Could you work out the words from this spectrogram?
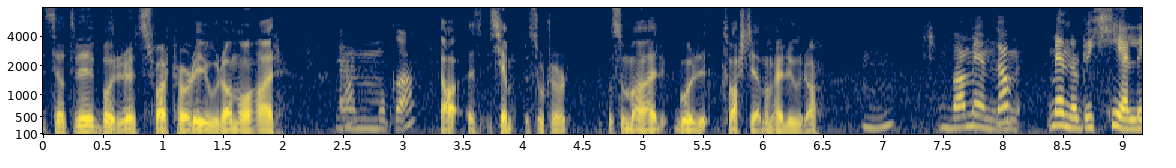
si at vi borer et svært hull i jorda nå her. Um. Ja, Et kjempestort hull som er, går tvers gjennom hele jorda. Hva mener du? Mener du hele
